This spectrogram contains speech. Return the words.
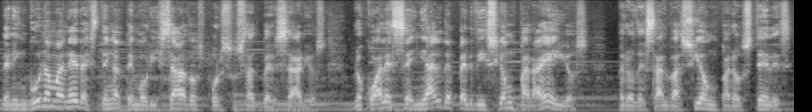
de ninguna manera estén atemorizados por sus adversarios, lo cual es señal de perdición para ellos, pero de salvación para ustedes,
